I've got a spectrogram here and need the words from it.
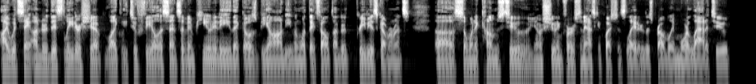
I would say, under this leadership, likely to feel a sense of impunity that goes beyond even what they felt under previous governments. Uh, so when it comes to you know shooting first and asking questions later, there's probably more latitude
